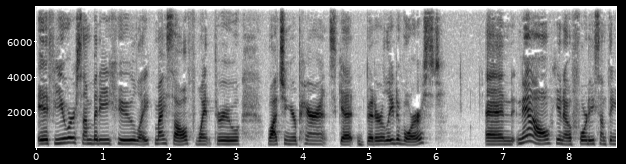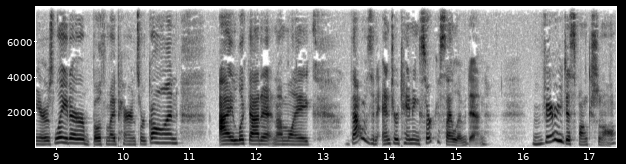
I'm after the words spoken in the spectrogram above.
If you are somebody who, like myself, went through watching your parents get bitterly divorced, and now, you know, 40 something years later, both my parents are gone, I look at it and I'm like, that was an entertaining circus I lived in. Very dysfunctional.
